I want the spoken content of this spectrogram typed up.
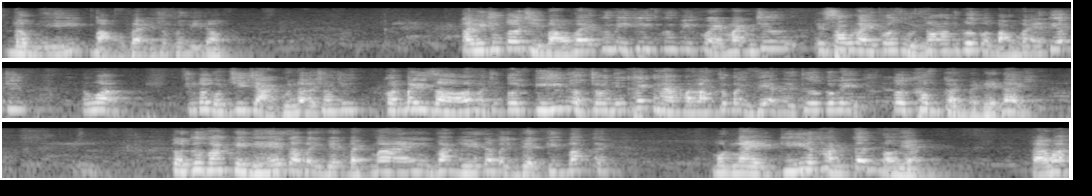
đồng ý bảo vệ cho quý vị đâu. Tại vì chúng tôi chỉ bảo vệ quý vị khi quý vị khỏe mạnh chứ Sau này có rủi ro chúng tôi còn bảo vệ tiếp chứ Đúng không ạ? Chúng tôi còn chi trả quyền lợi cho chứ. Còn bây giờ mà chúng tôi ký được cho những khách hàng mà nằm trong bệnh viện thì thưa quý vị Tôi không cần phải đến đây. Tôi cứ vác cái ghế ra bệnh viện Bạch Mai ấy, Vác ghế ra bệnh viện Kinh Bắc ấy. Một ngày ký được hàng cân bảo hiểm. Phải không ạ?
